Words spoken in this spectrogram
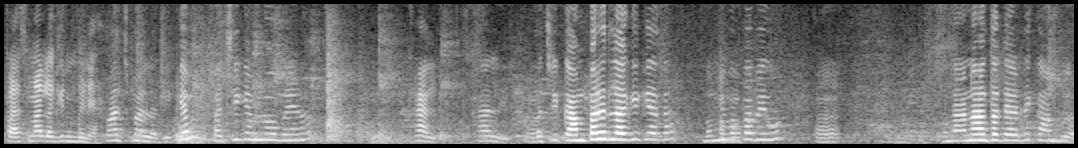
પાંચમા લગીન ભણ્યા. પાંચમા લગી. કેમ? પછી કેમ નો ભણ્યા? ખાલી. ખાલી. પછી કામ પર જ લાગી ગયા હતા? મમ્મી પપ્પા ભેગું હા. નાના હતા ત્યારથી કામ કરો.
